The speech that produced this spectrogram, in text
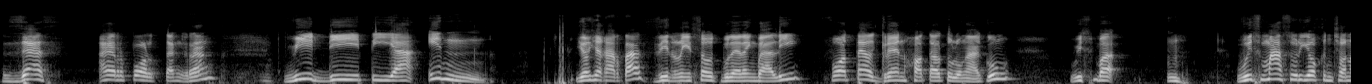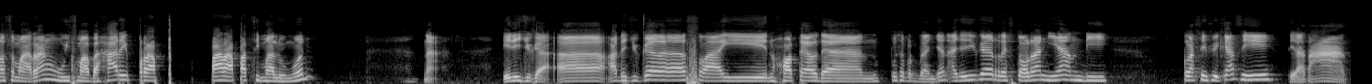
Zest Airport Tangerang, Widitya Inn Yogyakarta, Zin Resort Buleleng Bali, Hotel Grand Hotel Tulungagung, Wisma mm, Wisma Suryo Kencono Semarang, Wisma Bahari Parapat Simalungun, ini juga uh, ada juga selain hotel dan pusat perbelanjaan, ada juga restoran yang diklasifikasi tidak taat.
